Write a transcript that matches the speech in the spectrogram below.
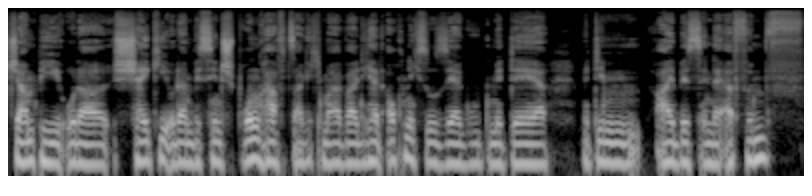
jumpy oder shaky oder ein bisschen sprunghaft, sage ich mal, weil die halt auch nicht so sehr gut mit der, mit dem IBIS in der R5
